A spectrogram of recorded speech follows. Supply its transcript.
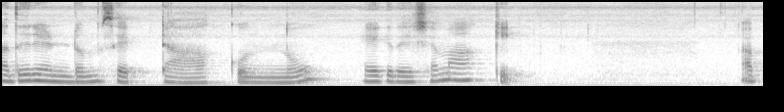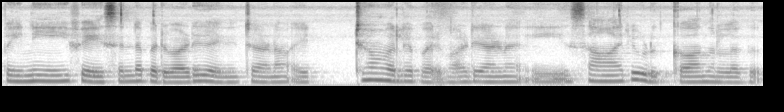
അത് രണ്ടും സെറ്റാക്കുന്നു. ഏകദേശം ആക്കി അപ്പോൾ ഇനി ഈ ഫേസിന്റെ പരിപാടി കഴിഞ്ഞിട്ട് വേണം ഏറ്റവും വലിയ പരിപാടിയാണ് ഈ സാരി ഉടുക്കുക എന്നുള്ളത്.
